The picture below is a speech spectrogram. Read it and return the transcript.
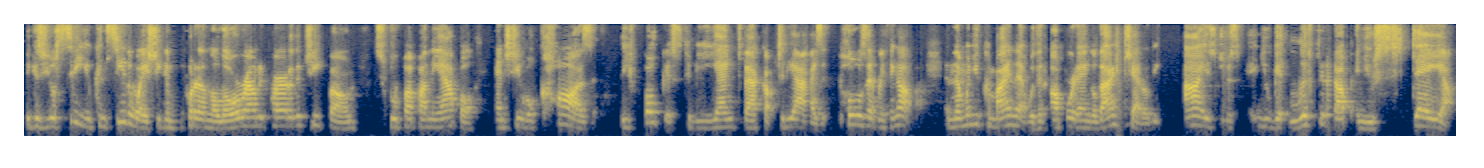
because you'll see, you can see the way she can put it on the lower rounded part of the cheekbone, swoop up on the apple, and she will cause the focus to be yanked back up to the eyes. It pulls everything up. And then when you combine that with an upward angled eyeshadow, the eyes just, you get lifted up and you stay up.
